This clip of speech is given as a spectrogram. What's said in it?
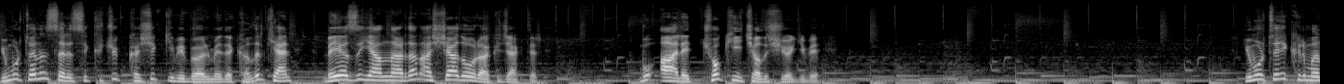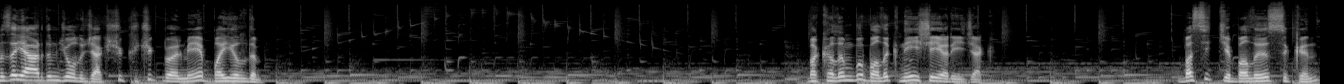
Yumurtanın sarısı küçük kaşık gibi bölmede kalırken beyazı yanlardan aşağı doğru akacaktır. Bu alet çok iyi çalışıyor gibi. Yumurtayı kırmanıza yardımcı olacak şu küçük bölmeye bayıldım. Bakalım bu balık ne işe yarayacak? Basitçe balığı sıkın,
